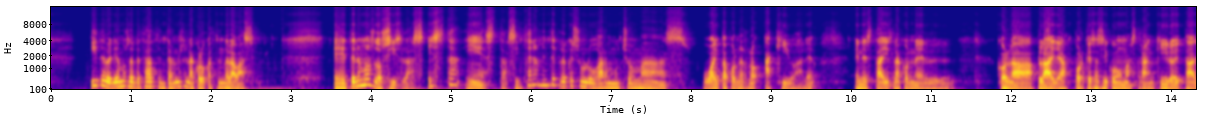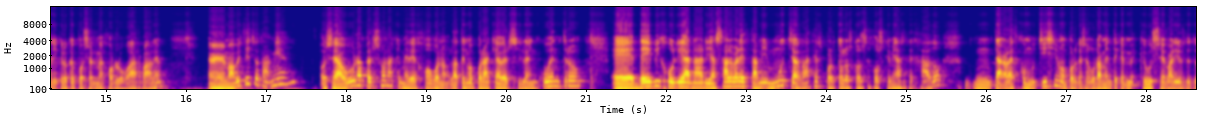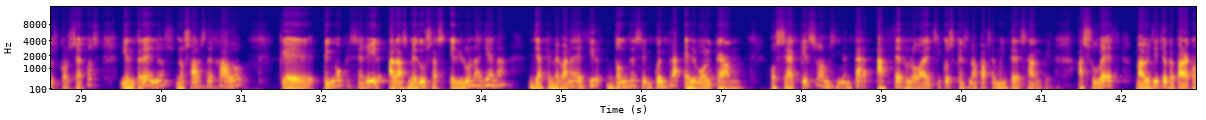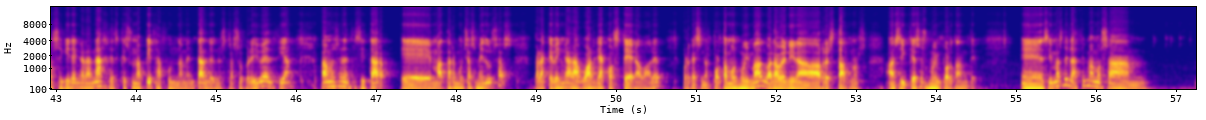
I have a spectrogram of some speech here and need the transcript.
y deberíamos empezar a centrarnos en la colocación de la base. Eh, tenemos dos islas, esta y esta. Sinceramente creo que es un lugar mucho más guay para ponerlo aquí, ¿vale? En esta isla con el con la playa, porque es así como más tranquilo y tal, y creo que puede ser el mejor lugar, ¿vale? Eh, me habéis dicho también o sea, hubo una persona que me dejó, bueno, la tengo por aquí a ver si la encuentro. Eh, David Julián Arias Álvarez, también muchas gracias por todos los consejos que me has dejado. Mm, te agradezco muchísimo porque seguramente que, use varios de tus consejos. Y entre ellos nos has dejado que tengo que seguir a las medusas en luna llena, ya que me van a decir dónde se encuentra el volcán. O sea que eso vamos a intentar hacerlo, ¿vale, chicos? Que es una parte muy interesante. A su vez, me habéis dicho que para conseguir engranajes, que es una pieza fundamental de nuestra supervivencia, vamos a necesitar... Eh, matar muchas medusas para que venga la guardia costera, ¿vale? Porque si nos portamos muy mal van a venir a arrestarnos. Así que eso es muy importante. Eh, sin más dilación vamos a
